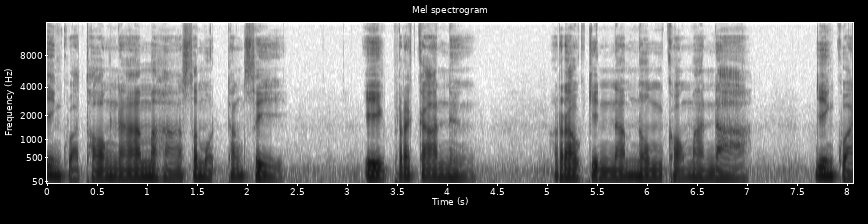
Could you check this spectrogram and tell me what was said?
ยิ่งกว่าท้องน้ำมหาสมุทรทั้งสี่ อีกประการหนึ่ง เรากินน้ำนมของมารดา ยิ่งกว่า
